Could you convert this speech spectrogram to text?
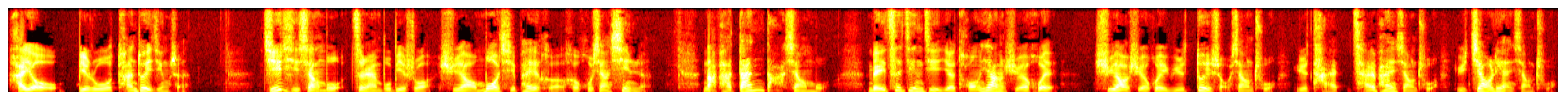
还有比如团队精神，集体项目自然不必说，需要默契配合和互相信任。哪怕单打项目，每次竞技也同样学会需要学会与对手相处、与台裁判相处、与教练相处。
